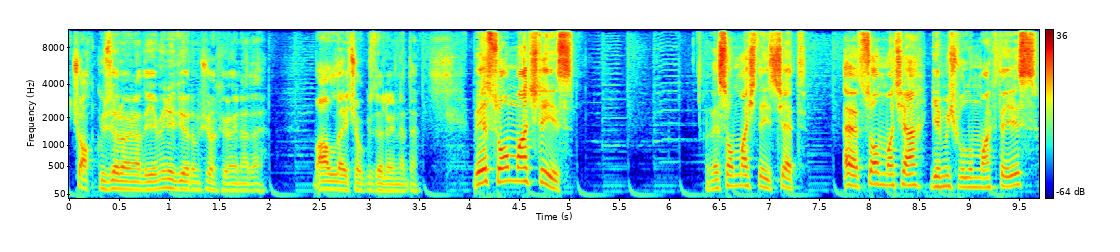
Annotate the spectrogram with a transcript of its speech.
Çok güzel oynadı. Yemin ediyorum çok iyi oynadı. Vallahi çok güzel oynadı. Ve son maçtayız. Ve son maçtayız chat. Evet son maça girmiş bulunmaktayız.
